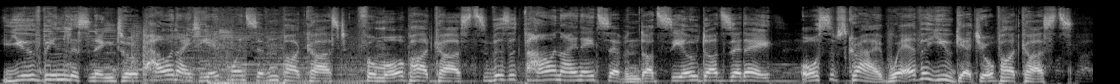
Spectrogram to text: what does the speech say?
You've been listening to a Power 98.7 podcast. For more podcasts, visit power987.co.za or subscribe wherever you get your podcasts.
